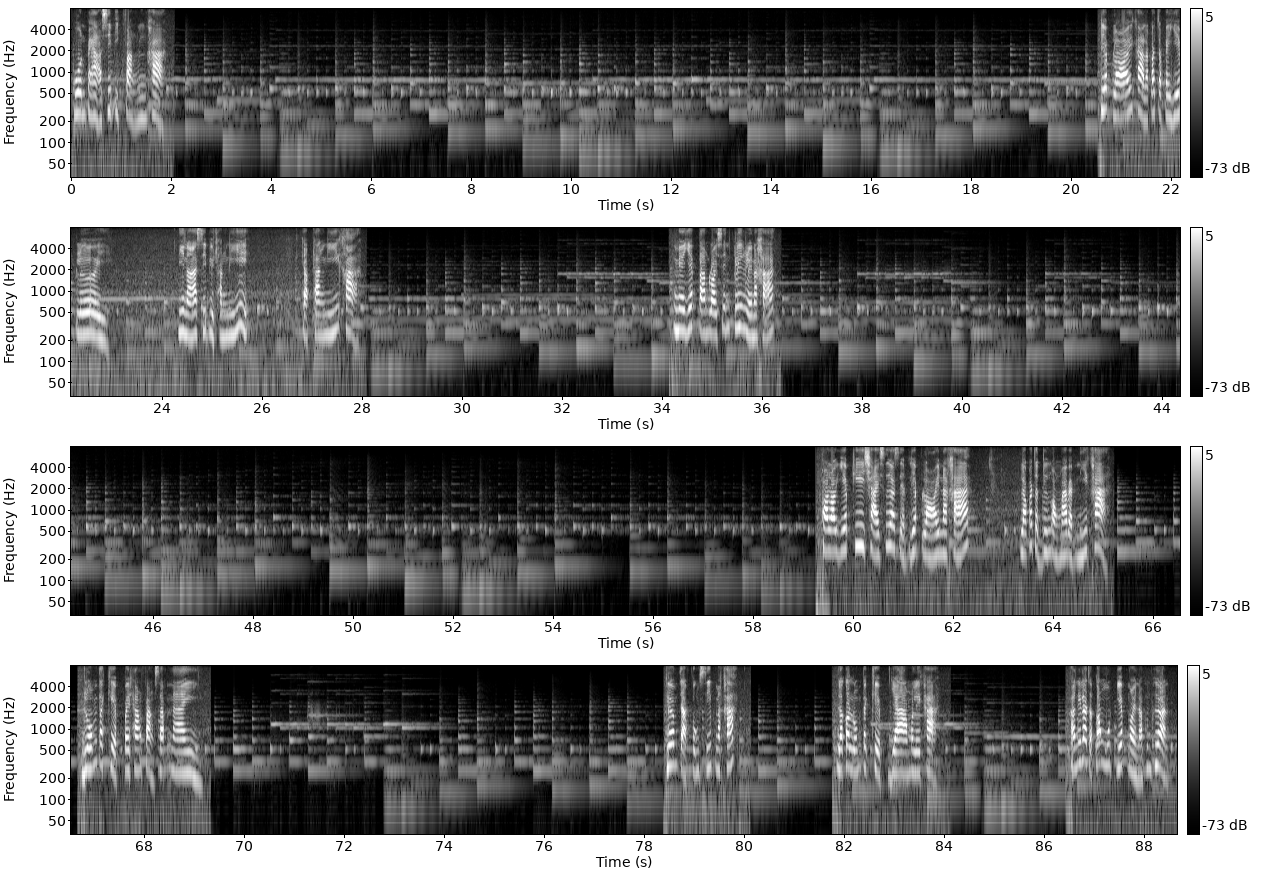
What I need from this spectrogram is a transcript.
วนไปหาซิปอีกฝั่งหนึ่งค่ะ เรียบร้อยค่ะ แล้วก็จะไปเย็บเลย นี่นะซิปอยู่ทางนี้ กับทางนี้ค่ะเมย์เย็บตามรอยเส้นกลิ้งเลยนะคะ อเราเย็บที่ชายเสื้อเสร็จเรียบร้อยนะคะ เราก็จะดึงออกมาแบบนี้ค่ะ ล้มตะเข็บไปทางฝั่งซับในเริ่มจากตรงซิปนะคะ แล้วก็ล้มตะเข็บยาวมาเลยค่ะ อันนี้เราจะต้องมุดเย็บหน่อยนะเพื่อนๆ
